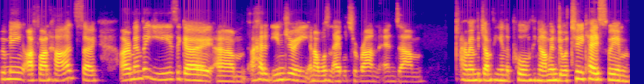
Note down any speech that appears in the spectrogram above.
swimming I find hard. So I remember years ago, um, I had an injury and I wasn't able to run, and um, I remember jumping in the pool and thinking I'm going to do a 2k swim,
